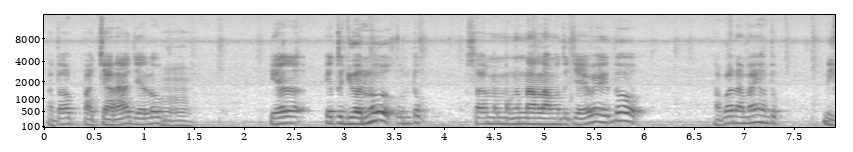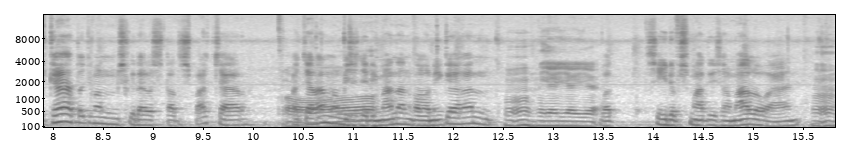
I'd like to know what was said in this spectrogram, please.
atau pacar aja lo Mm-mm. ya ya tujuan lo untuk sama mengenal sama tuh cewek itu apa namanya untuk nikah atau cuman sekedar status pacar pacaran mah bisa jadi mantan kalau nikah kan Mm-mm, Iya iya iya. buat si hidup semati sama lo kan Heeh.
